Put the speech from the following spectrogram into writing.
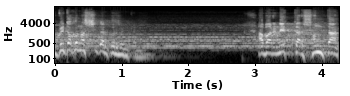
আপনি তখন অস্বীকার করবেন কেন? আবার নেককার সন্তান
